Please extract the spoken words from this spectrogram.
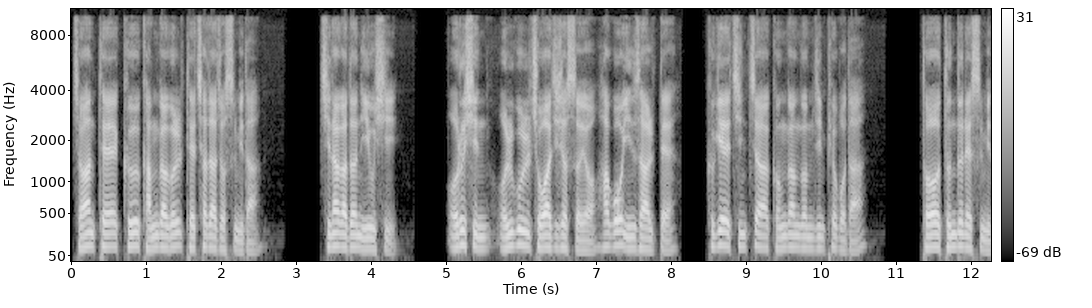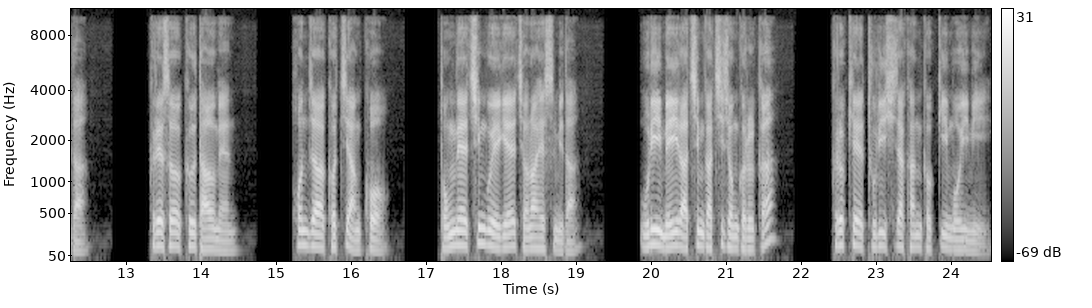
저한테 그 감각을 되찾아 줬습니다. 지나가던 이웃이 어르신 얼굴 좋아지셨어요 하고 인사할 때 그게 진짜 건강검진표보다 더 든든했습니다. 그래서 그 다음엔 혼자 걷지 않고 동네 친구에게 전화했습니다. 우리 매일 아침 같이 좀 걸을까? 그렇게 둘이 시작한 걷기 모임이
